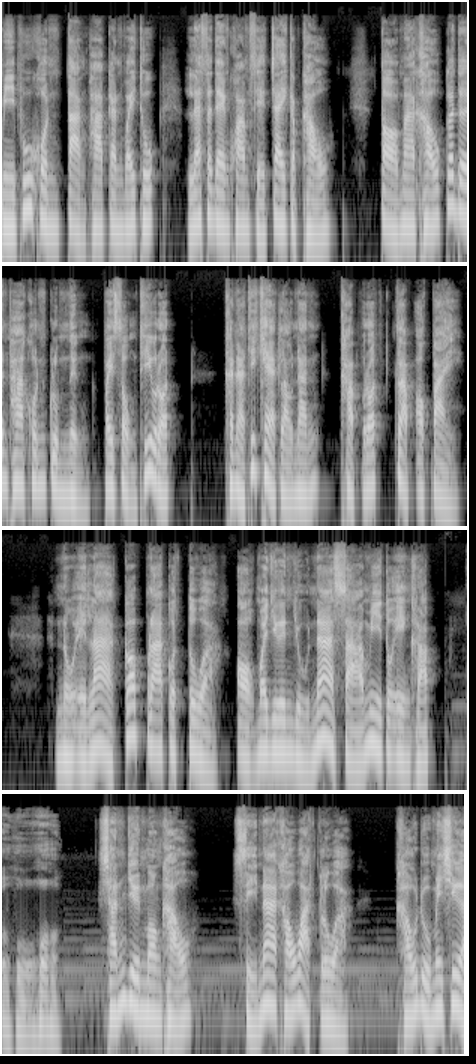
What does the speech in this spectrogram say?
มีผู้คนต่างพากันไว้ทุกข์ และแสดงความเสียใจกับเขา ต่อมาเขาก็เดินพาคนกลุ่มหนึ่งไปส่งที่รถ ขณะที่แขกเหล่านั้นขับรถกลับออกไป โนเอล่าก็ปรากฏตัวออกมายืนอยู่หน้าสามีตัวเองครับ โอ้โห ฉันยืนมองเขา สีหน้าเขาหวาดกลัว เขาดูไม่เชื่อ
